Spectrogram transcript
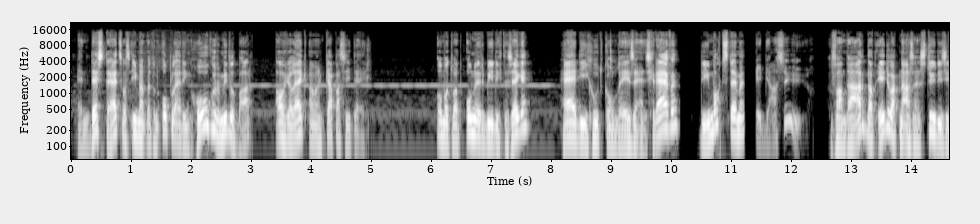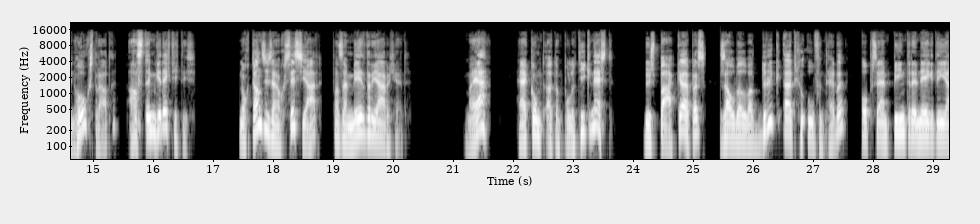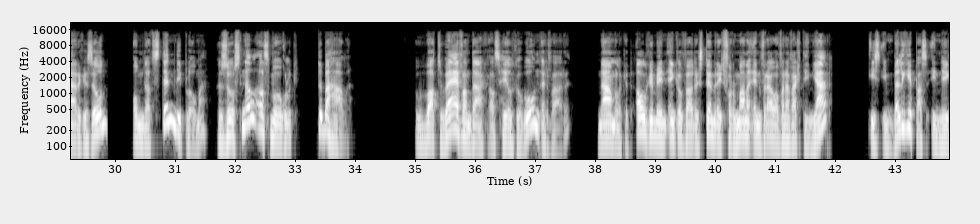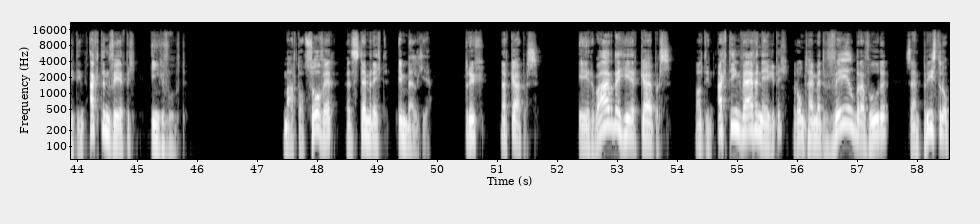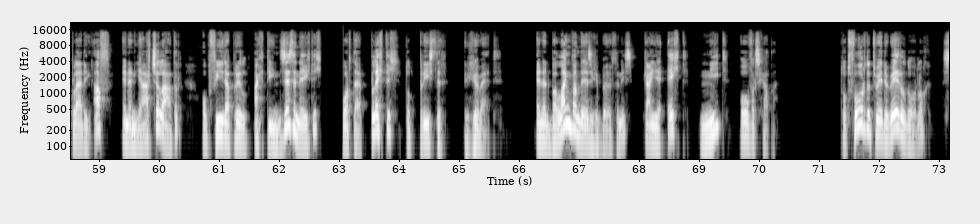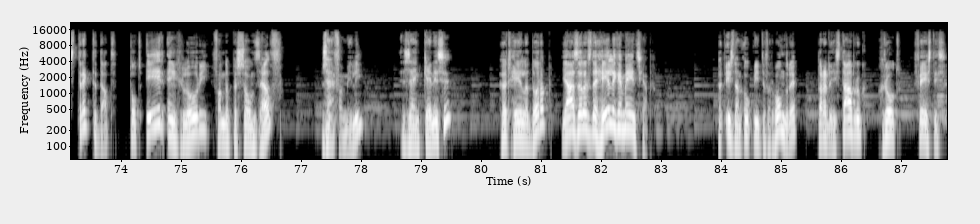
En destijds was iemand met een opleiding hoger middelbaar al gelijk aan een capaciteit. Om het wat oneerbiedig te zeggen, hij die goed kon lezen en schrijven, die mocht stemmen. Et bien sûr. Vandaar dat Eduard na zijn studies in Hoogstraten als stemgerechtigd is. Nochtans is hij nog zes jaar van zijn meerderjarigheid. Maar ja, hij komt uit een politiek nest, dus pa Kuipers zal wel wat druk uitgeoefend hebben op zijn pintere 19-jarige zoon om dat stemdiploma zo snel als mogelijk te behalen. Wat wij vandaag als heel gewoon ervaren, namelijk het algemeen enkelvoudig stemrecht voor mannen en vrouwen vanaf 18 jaar, is in België pas in 1948 ingevoerd. Maar tot zover het stemrecht in België. Terug naar Kuipers. Eerwaarde heer Kuipers, want in 1895 rondt hij met veel bravoure zijn priesteropleiding af en een jaartje later, op 4 april 1896, wordt hij plechtig tot priester gewijd. En het belang van deze gebeurtenis kan je echt niet overschatten. Tot voor de Tweede Wereldoorlog strekte dat tot eer en glorie van de persoon zelf, zijn familie, zijn kennissen, het hele dorp, ja zelfs de hele gemeenschap. Het is dan ook niet te verwonderen dat het in Stabroek groot feest is.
